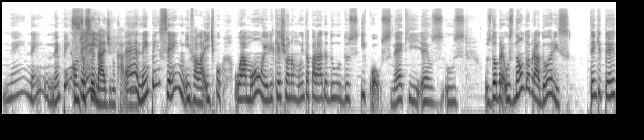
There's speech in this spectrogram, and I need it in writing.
Nem nem nem pensei. Como sociedade, no caso. É, né? nem pensei em, em falar. E, tipo, o Amon, ele questiona muito a parada do- dos equals, né? Que é os, os, os, dobra, os não dobradores têm que ter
